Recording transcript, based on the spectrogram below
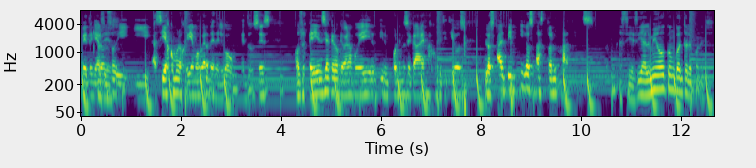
Vettel y Alonso, y, y, así es como los queríamos ver desde el Go. Entonces, con su experiencia, creo que van a poder ir, ir poniéndose cada vez más competitivos los Alpine y los Aston Martins. Así es. ¿Y al mío con cuánto le pones?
